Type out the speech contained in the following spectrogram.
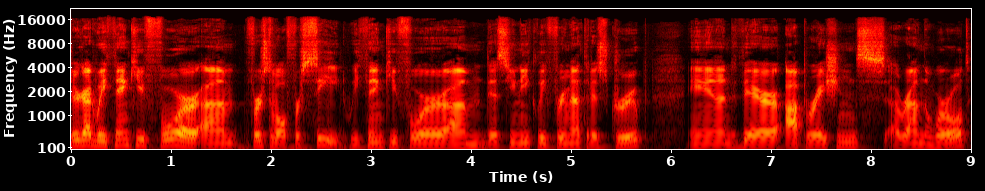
Dear God, we thank you for, um, first of all, for Seed. We thank you for um, this uniquely Free Methodist group and their operations around the world.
